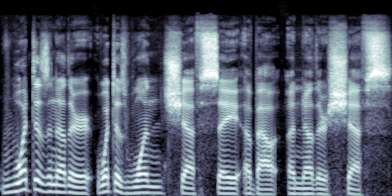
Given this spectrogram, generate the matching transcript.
What does another what does one chef say about another chef's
